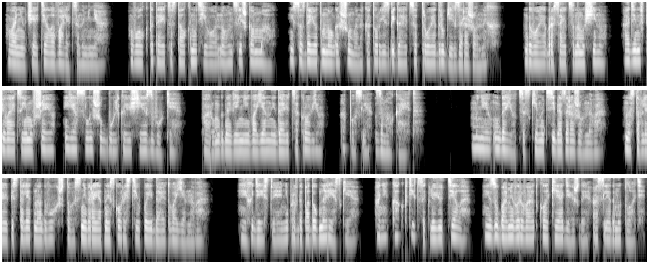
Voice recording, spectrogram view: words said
Вонючее тело валится на меня. Волк пытается столкнуть его, но он слишком мал и создает много шума, на который избегаются трое других зараженных. Двое бросаются на мужчину, один впивается ему в шею, и я слышу булькающие звуки. Пару мгновений военный давится кровью, а после замолкает. Мне удается скинуть себя зараженного. Наставляю пистолет на двух, что с невероятной скоростью поедают военного. Их действия неправдоподобно резкие. Они, как птицы, клюют тело и зубами вырывают клоки одежды, а следом и плоть.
